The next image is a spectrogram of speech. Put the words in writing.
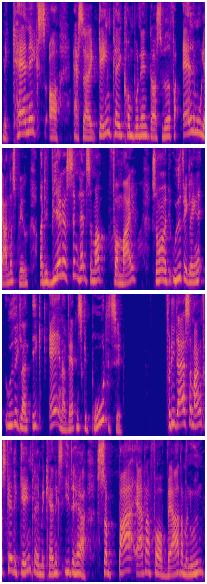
mechanics og altså gameplay-komponenter osv. fra alle mulige andre spil. Og det virker simpelthen som om, for mig, som om at udvikleren, udvikleren ikke aner, hvad den skal bruge det til. Fordi der er så mange forskellige gameplay mechanics i det her, som bare er der for at være der, men uden,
